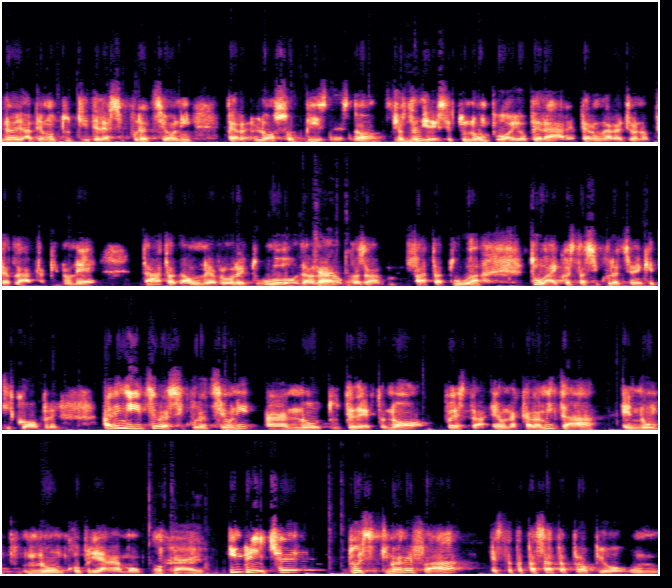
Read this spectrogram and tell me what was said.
noi abbiamo tutti delle assicurazioni per loss of business, no? Cioè mm-hmm. dire che se tu non puoi operare per una ragione o per l'altra che non è data da un errore tuo o da certo. una cosa fatta tua, tu hai questa assicurazione che ti copre. All'inizio le assicurazioni hanno tutte detto no, questa è una calamità e non, non copriamo. Okay. Invece due settimane fa è stata passata proprio un,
